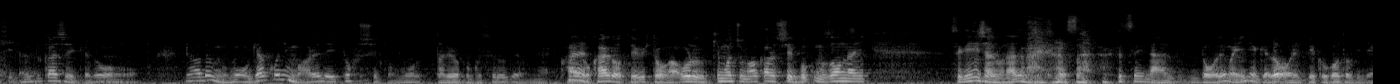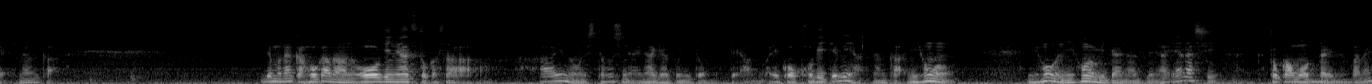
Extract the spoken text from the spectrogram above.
しいじゃない難しいけど、いやでももう逆にもあれでいてほしいと思ったりは僕するけどね。帰ろう帰ろうっていう人がおる気持ちも分かるし僕もそんなに責任者でも何でもないからさ 別になんどうでもいいねんけど オリンピックごときで。なんか。でもなんか他のあの扇のやつとかさああいうのをしてほしないな逆にと思って。あんまりこうこびてるやん。なんか日本日本日本みたいになってやらしい。なとか思ったりとかね。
